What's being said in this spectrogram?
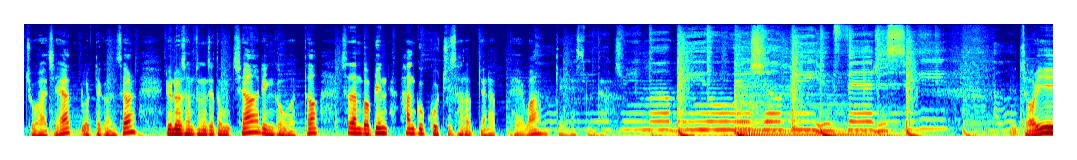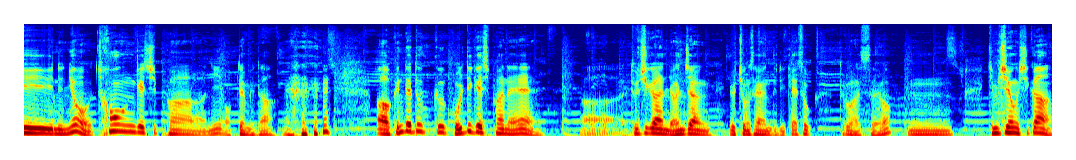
조아제약, 롯데건설, 르노삼성자동차, 링거워터, 사단법인 한국고추산업연합회와 함께 했습니다. 저희는요, 신청 게시판이 없답니다. 어, 근데도 그 골디 게시판에 어, 2시간 연장 요청 사연들이 계속 들어왔어요. 음, 김시영 씨가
